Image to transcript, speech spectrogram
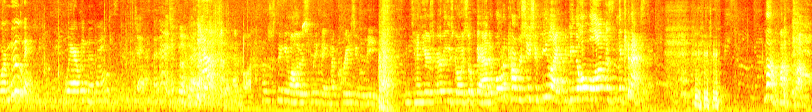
we're moving. Where are we moving? JFNA. I was just thinking while I was sleeping how crazy it would be in 10 years if everything's going so bad. What would a conversation be like between the Oval Office and the Knesset? mom, mom, mom.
